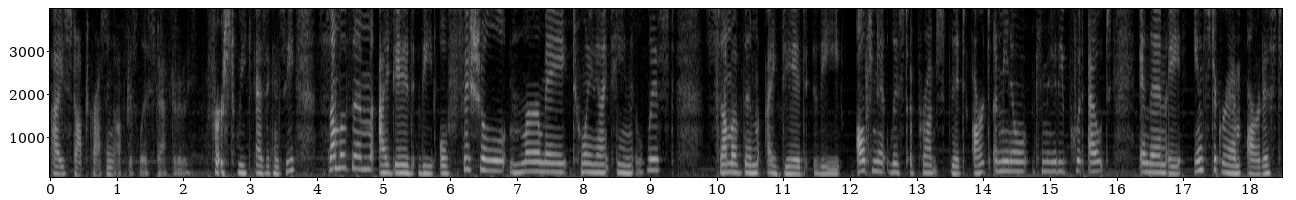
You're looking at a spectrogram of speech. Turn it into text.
I stopped crossing off this list after the first week, as you can see. Some of them I did the official MerMay 2019 list. Some of them I did the alternate list of prompts that Art Amino community put out, and then a Instagram artist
